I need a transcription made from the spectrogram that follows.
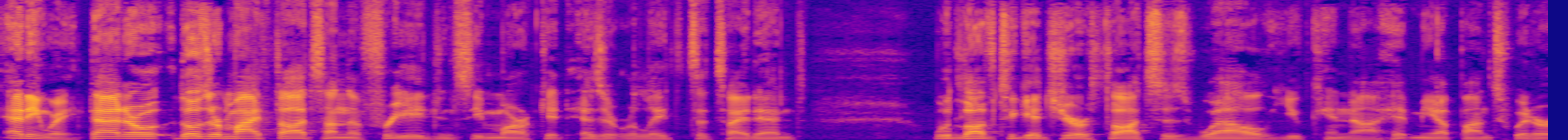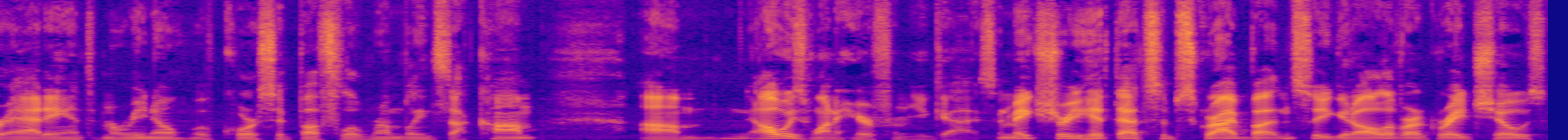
anyway, that are, those are my thoughts on the free agency market as it relates to tight end. Would love to get your thoughts as well. You can uh, hit me up on Twitter at Ant Marino, of course, at BuffaloRumblings.com. Um, I always want to hear from you guys. And make sure you hit that subscribe button so you get all of our great shows.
